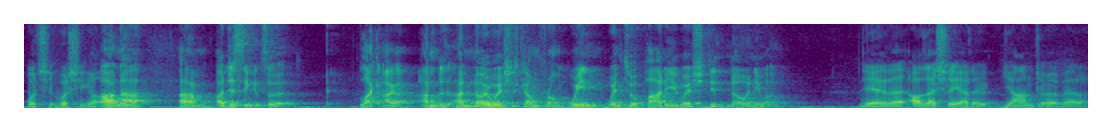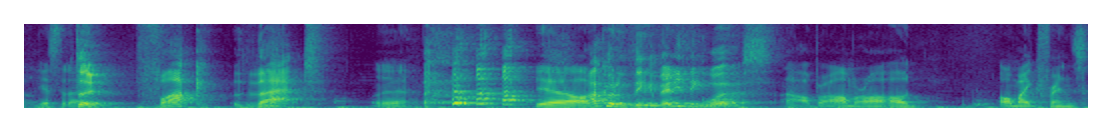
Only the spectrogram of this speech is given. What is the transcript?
What's she, what's she got? Oh no, um, I just think it's a like I under, I know where she's come from. Win went to a party where she didn't know anyone. Yeah, that, I was actually at a yarn to her about it yesterday. Dude, fuck that. Yeah. yeah. I'll, I couldn't think of anything worse. oh, bro, I'm alright. I'll, I'll make friends.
